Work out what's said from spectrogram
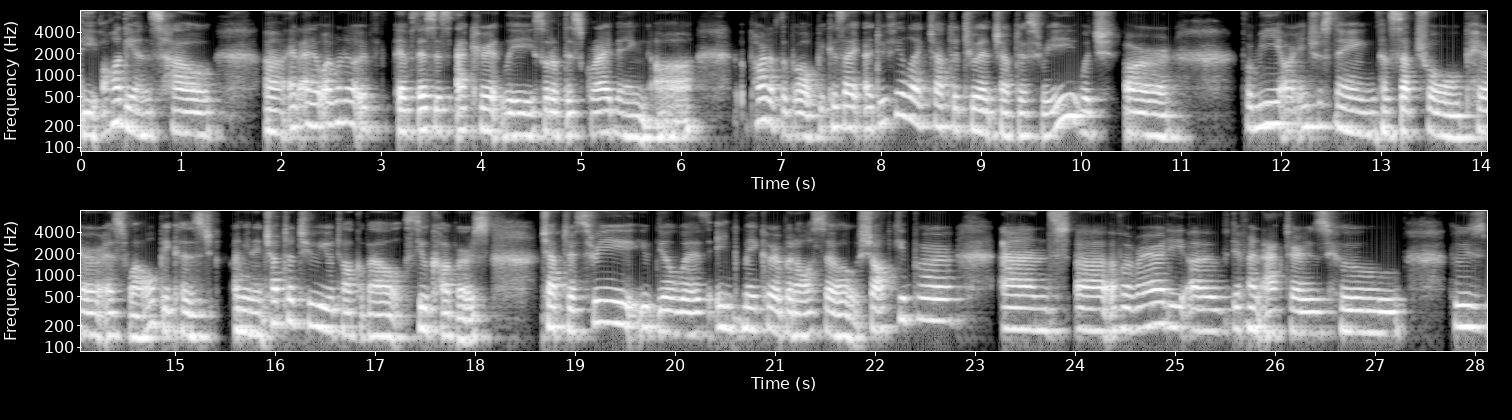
the audience how. Uh, and I, I wonder if, if this is accurately sort of describing uh, part of the book because I, I do feel like chapter two and chapter three, which are for me are interesting conceptual pair as well because I mean in chapter two you talk about seal carvers. Chapter three you deal with ink maker but also shopkeeper and uh, a variety of different actors who whose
